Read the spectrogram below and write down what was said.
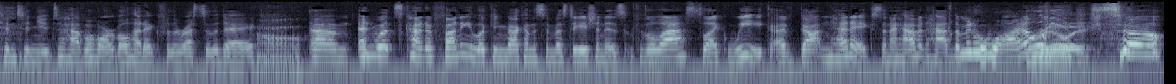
continued to have a horrible headache for the rest of the day. Oh, Um, and what's kind of funny looking back on this investigation is for the last like week, I've gotten headaches and I haven't had them in a while. really? So,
